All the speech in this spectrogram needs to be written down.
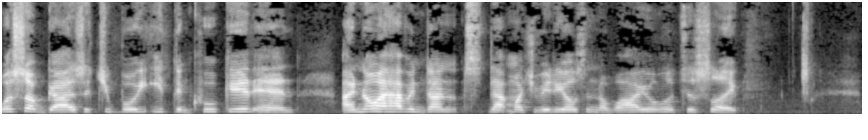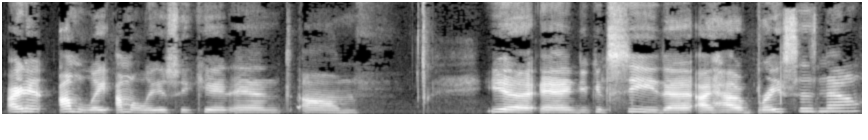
What's up, guys? It's your boy Ethan Cool Kid, and I know I haven't done that much videos in a while. It's just like I didn't. I'm late. I'm a lazy kid, and um, yeah, and you can see that I have braces now.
